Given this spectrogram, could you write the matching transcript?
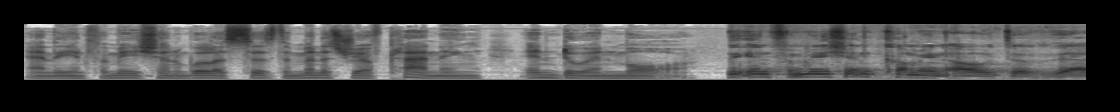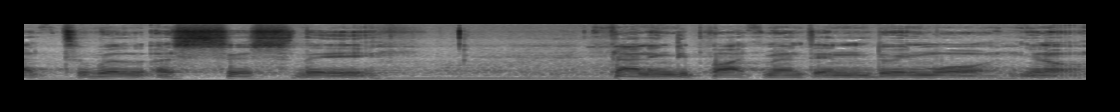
and the information will assist the Ministry of Planning in doing more. The information coming out of that will assist the planning department in doing more, you know,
